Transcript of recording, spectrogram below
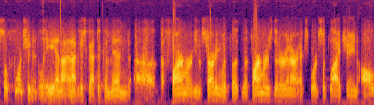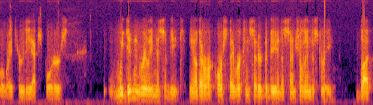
so fortunately, and, I, and I've just got to commend uh, the farmer, you know, starting with the, the farmers that are in our export supply chain all the way through the exporters, we didn't really miss a beat. You know, there were, of course, they were considered to be an essential industry, but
